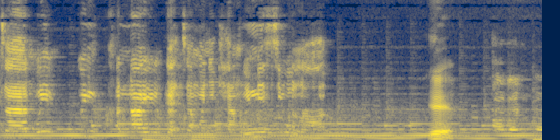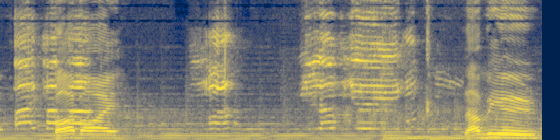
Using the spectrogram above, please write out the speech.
Dad. We, we I know you'll get down when you can. We miss you a lot. Yeah. Bye, Papa. Bye-bye. We love you. Love you.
